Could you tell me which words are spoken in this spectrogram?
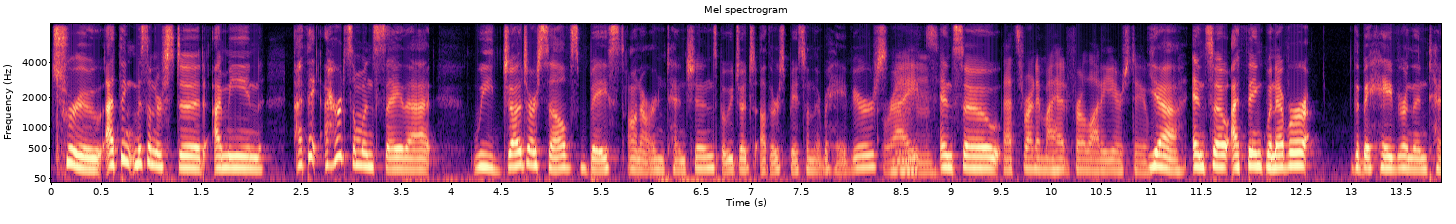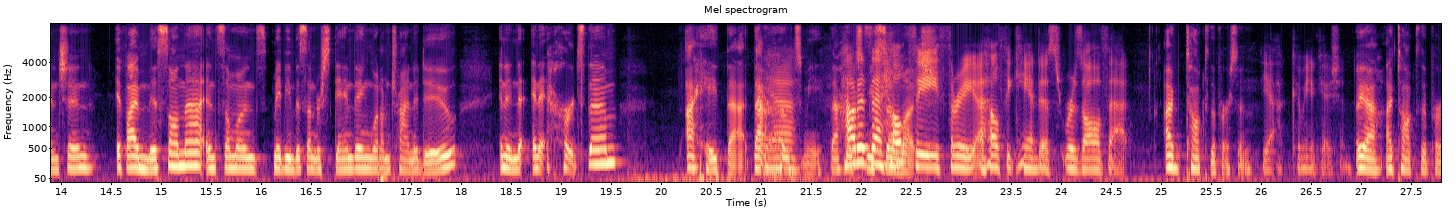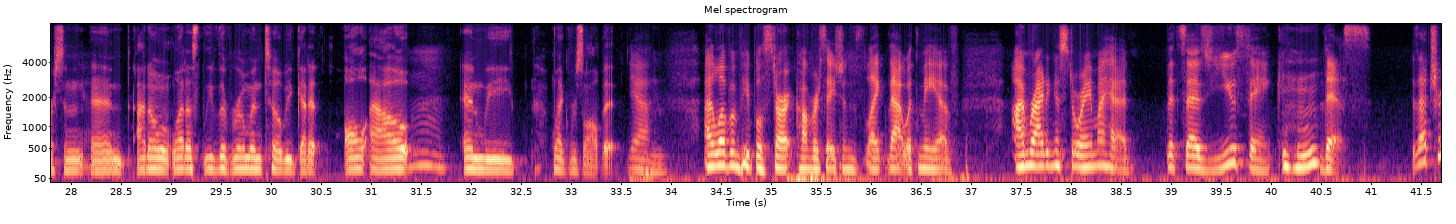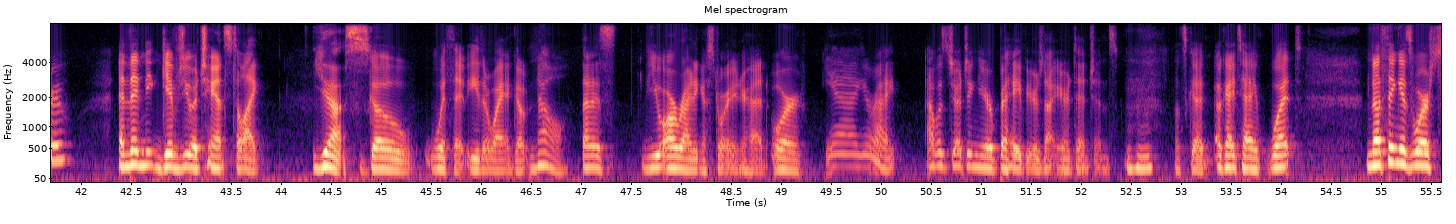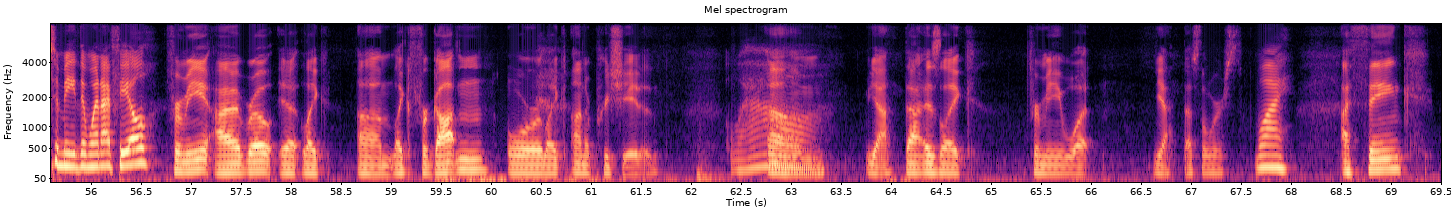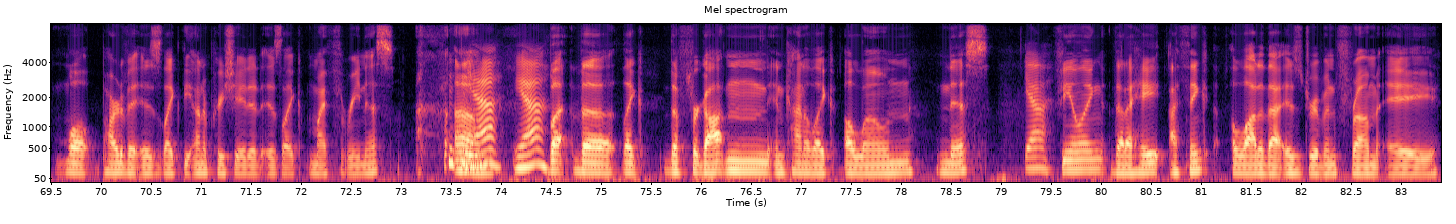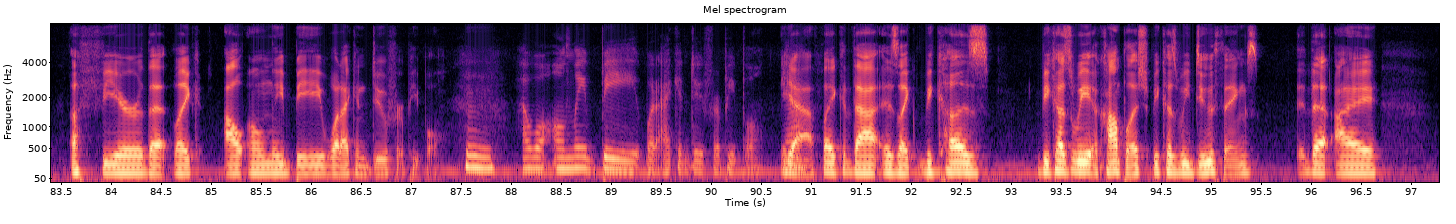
True. I think misunderstood. I mean, I think I heard someone say that we judge ourselves based on our intentions, but we judge others based on their behaviors. Right. And so, That's run in my head for a lot of years too. yeah. And so I think whenever the behavior and the intention, if I miss on that and someone's maybe misunderstanding what I'm trying to do and it, and it hurts them, I hate that. That Yeah. hurts me. That hurts How does me a so healthy much. three, a healthy Candace resolve that? I talk to the person. Yeah, communication. Yeah, I talk to the person and I don't let us leave the room until we get it all out Mm. and we like resolve it. Yeah. I love when people start conversations like that with me of I'm writing a story in my head that says you think this. Is that true? And then it gives you a chance to like Yes. go with it either way and go, no, that is, you are writing a story in your head. Or, yeah, you're right. I was judging your behaviors, not your intentions. That's good. Okay, Tay, what? Nothing is worse to me than when I feel. For me, I wrote it like um, like forgotten or like unappreciated. Wow. Um, yeah, that is like for me what. Yeah, that's the worst. Why? I think well, part of it is like the unappreciated is like my threeness. Um, yeah, yeah, But the like the forgotten and kind of like aloneness yeah. feeling that I hate, I think a lot of that is driven from a a fear that like I'll only be what I can do for people. I will only be what I can do for people. Yeah. like that is like because because we accomplish because we do things that I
